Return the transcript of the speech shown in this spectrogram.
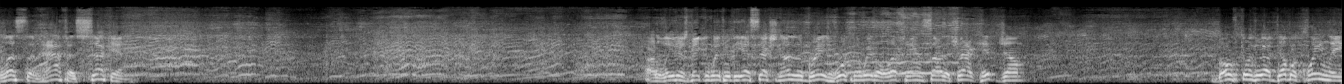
Less than half a second. Our leaders making their way through the S section under the bridge, working their way to the left hand side of the track. Hip jump. Both going through that double cleanly.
